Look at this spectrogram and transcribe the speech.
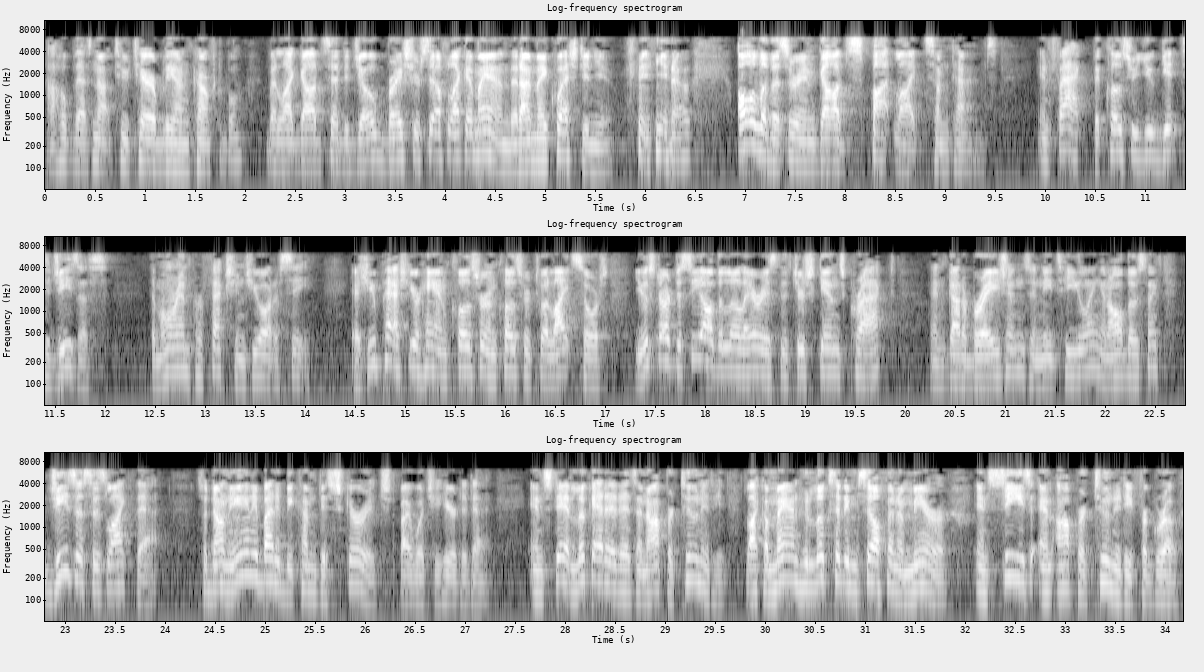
I hope that's not too terribly uncomfortable. But like God said to Job, brace yourself like a man that I may question you. you know, all of us are in God's spotlight sometimes. In fact, the closer you get to Jesus, the more imperfections you ought to see. As you pass your hand closer and closer to a light source, you'll start to see all the little areas that your skin's cracked, and got abrasions and needs healing and all those things. Jesus is like that. So don't anybody become discouraged by what you hear today. Instead, look at it as an opportunity, like a man who looks at himself in a mirror and sees an opportunity for growth.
